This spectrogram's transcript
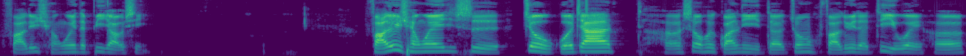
法律权威的必要性。法律权威是就国家和社会管理的中法律的地位和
